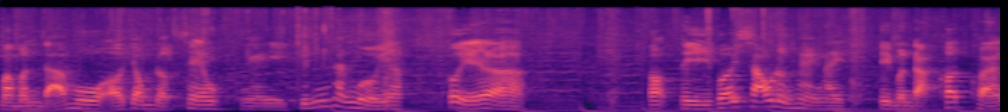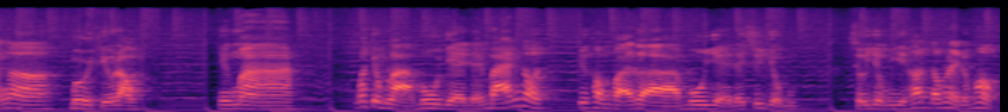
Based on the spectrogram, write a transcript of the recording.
mà mình đã mua ở trong đợt sale ngày 9 tháng 10 nha. Có nghĩa là đó, thì với 6 đơn hàng này thì mình đặt hết khoảng ờ, uh, 10 triệu đồng. Nhưng mà nói chung là mua về để bán thôi chứ không phải là mua về để sử dụng sử dụng gì hết đống này đúng không?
